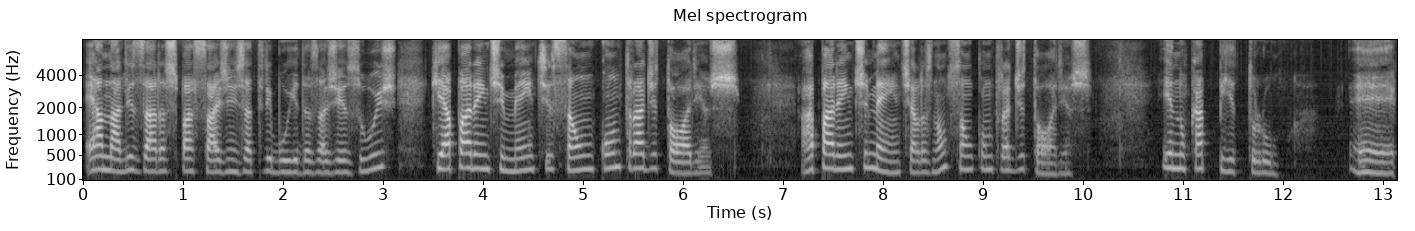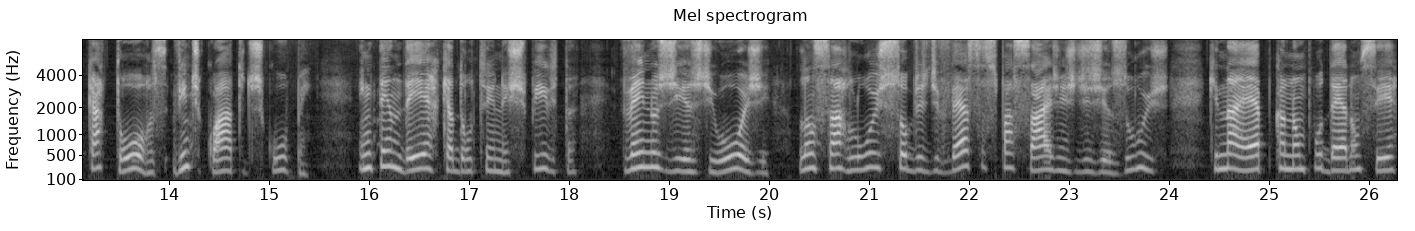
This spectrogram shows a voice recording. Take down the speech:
é analisar as passagens atribuídas a Jesus que aparentemente são contraditórias. Aparentemente, elas não são contraditórias. E no capítulo é, 14, 24, desculpem, entender que a doutrina espírita vem nos dias de hoje lançar luz sobre diversas passagens de Jesus que na época não puderam ser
